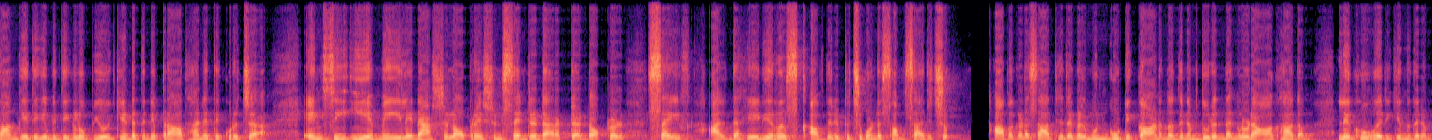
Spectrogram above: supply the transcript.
സാങ്കേതിക വിദ്യകൾ ഉപയോഗിക്കേണ്ടതിന്റെ പ്രാധാന്യത്തെക്കുറിച്ച് എൻ സി ഇ എം എയിലെ national operation centre director doctor Saif Al Dhaheri risk അവതരിപ്പിച്ചുകൊണ്ട് സംസാരിച്ചു. അപകട സാധ്യതകൾ മുൻകൂട്ടി കാണുന്നതിനും ദുരന്തങ്ങളുടെ ആഘാതം ലഘൂകരിക്കുന്നതിനും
